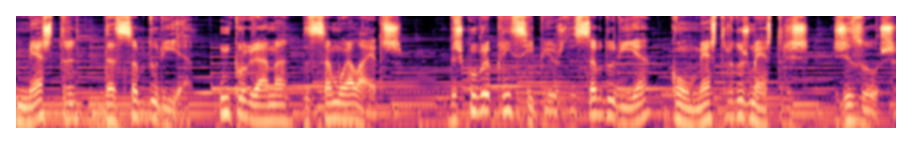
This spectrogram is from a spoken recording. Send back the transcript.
Mestre da Sabedoria, um programa de Samuel Aires. Descubra princípios de sabedoria com o Mestre dos Mestres, Jesus.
